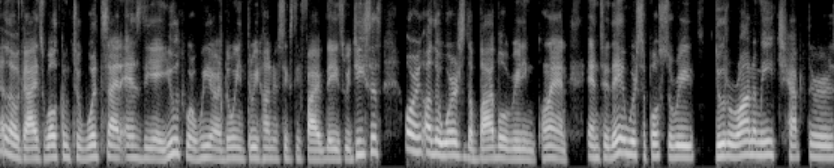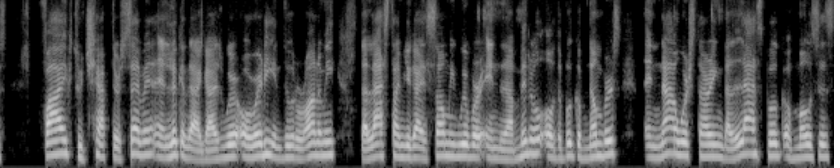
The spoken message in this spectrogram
Hello, guys. Welcome to Woodside SDA Youth, where we are doing 365 days with Jesus, or in other words, the Bible reading plan. And today we're supposed to read Deuteronomy chapters 5 to chapter 7. And look at that, guys. We're already in Deuteronomy. The last time you guys saw me, we were in the middle of the book of Numbers. And now we're starting the last book of Moses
